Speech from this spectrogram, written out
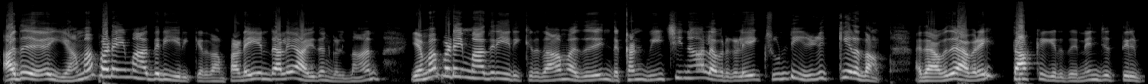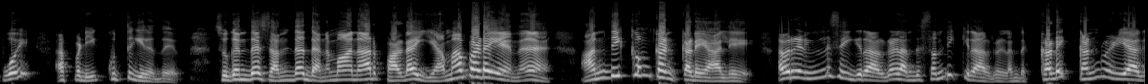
அது யமபடை மாதிரி இருக்கிறதாம். படை என்றாலே ஆயுதங்கள் தான். யமபடை மாதிரி இருக்கிறதாம். அது இந்த கண் வீச்சினால் அவர்களை சுண்டி இழுக்கிறதாம். அதாவது அவரை தாக்குகிறது. நெஞ்சத்தில் போய் அப்படி குத்துகிறது. சுகந்த சந்த தனமானார் பட யமபடையன அந்திக்கும் கண் கடையாலே. அவர்கள் என்ன செய்கிறார்கள்? அந்த சந்திக்கிறார்கள். அந்த கடை கண் வழியாக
